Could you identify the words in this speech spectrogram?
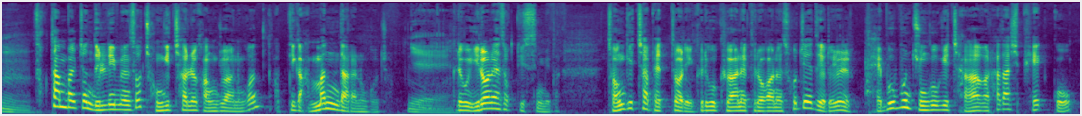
음. 석탄 발전 늘리면서 전기차를 강조하는 건 앞뒤가 안 맞는다라는 거죠. 예. 그리고 이런 해석도 있습니다. 전기차 배터리 그리고 그 안에 들어가는 소재들을 대부분 중국이 장악을 하다시피 했고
